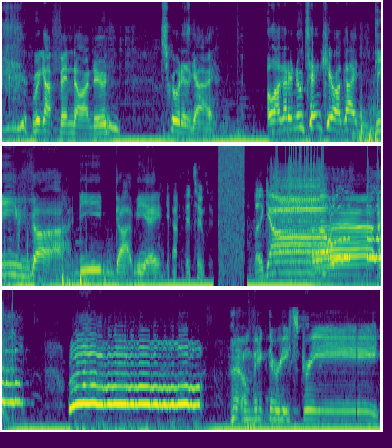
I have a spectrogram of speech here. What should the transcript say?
we got Finned on, dude. Screw this guy. Oh, I got a new tank here. I got Diva. D.Va. Yeah, I did too. Let go! Uh, Victory Street.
